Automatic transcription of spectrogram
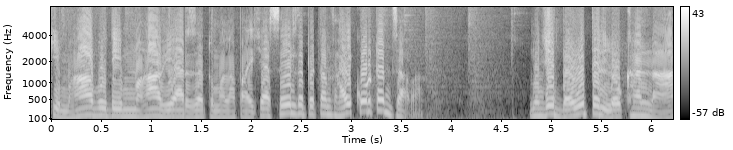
की महाबोधी महाविहार जर तुम्हाला पाहिजे असेल तर प्रथम हायकोर्टात जावा. म्हणजे बौद्ध लोकांना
